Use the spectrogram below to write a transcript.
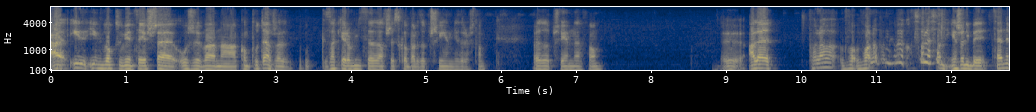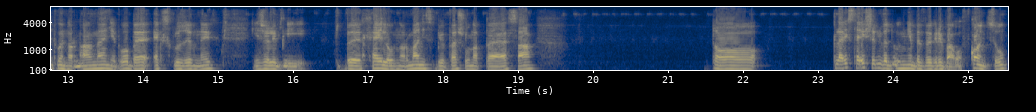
A i- Xbox więcej jeszcze używa na komputerze. Za kierownicę za wszystko bardzo przyjemnie zresztą. Bardzo przyjemne są. Y, Ale Wola, wo, wolałbym chyba konsolę Sony. Jeżeli by ceny były normalne, nie byłoby ekskluzywnych, jeżeli by, by Halo normalnie sobie weszło na PS-a, to PlayStation według mnie by wygrywało w końcu,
